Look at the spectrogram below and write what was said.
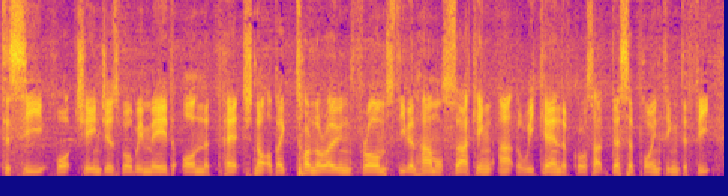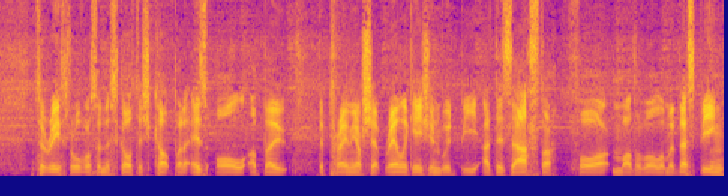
to see what changes will be made on the pitch. Not a big turnaround from Stephen Hammell's sacking at the weekend. Of course, that disappointing defeat to Raith Rovers in the Scottish Cup, but it is all about the Premiership. Relegation would be a disaster for Motherwell, and with this being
